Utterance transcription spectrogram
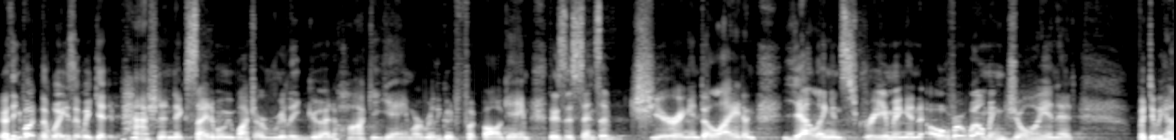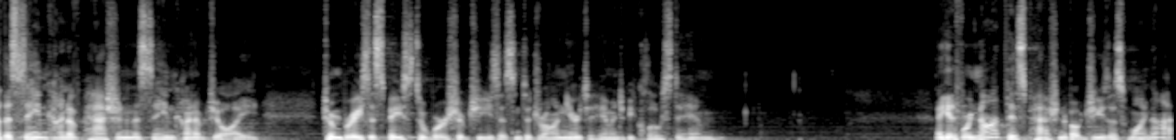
You know, think about the ways that we get passionate and excited when we watch a really good hockey game or a really good football game. There's this sense of cheering and delight and yelling and screaming and overwhelming joy in it. But do we have the same kind of passion and the same kind of joy to embrace a space to worship Jesus and to draw near to Him and to be close to Him? And again, if we're not this passionate about Jesus, why not?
